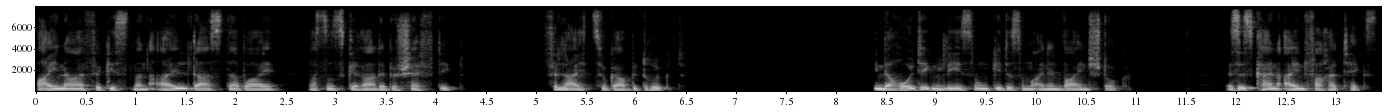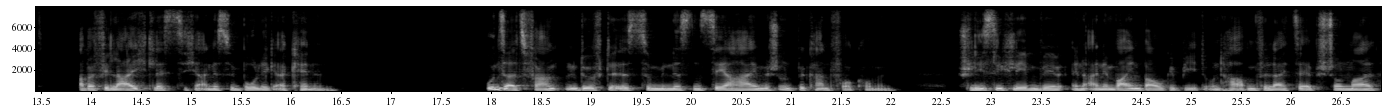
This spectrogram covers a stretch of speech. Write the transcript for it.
Beinahe vergisst man all das dabei, was uns gerade beschäftigt, vielleicht sogar bedrückt. In der heutigen Lesung geht es um einen Weinstock. Es ist kein einfacher Text, aber vielleicht lässt sich eine Symbolik erkennen. Uns als Franken dürfte es zumindest sehr heimisch und bekannt vorkommen. Schließlich leben wir in einem Weinbaugebiet und haben vielleicht selbst schon mal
